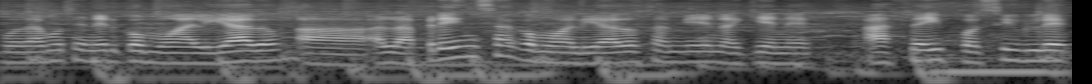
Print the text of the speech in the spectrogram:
podamos tener como aliados a, la prensa, como aliados también a quienes hacéis posible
